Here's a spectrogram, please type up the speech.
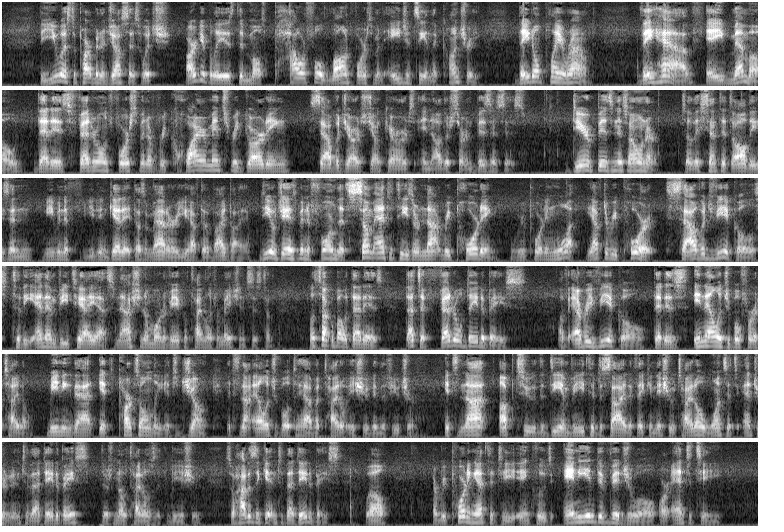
The U.S. Department of Justice, which arguably is the most powerful law enforcement agency in the country, they don't play around they have a memo that is federal enforcement of requirements regarding salvage yards, junkyards, and other certain businesses. Dear business owner, so they sent it to all these, and even if you didn't get it, it doesn't matter. You have to abide by it. DOJ has been informed that some entities are not reporting. Reporting what? You have to report salvage vehicles to the NMVTIS, National Motor Vehicle Title Information System. Let's talk about what that is. That's a federal database of every vehicle that is ineligible for a title, meaning that it's parts only, it's junk. It's not eligible to have a title issued in the future. It's not up to the DMV to decide if they can issue a title. Once it's entered into that database, there's no titles that can be issued. So, how does it get into that database? Well, a reporting entity includes any individual or entity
